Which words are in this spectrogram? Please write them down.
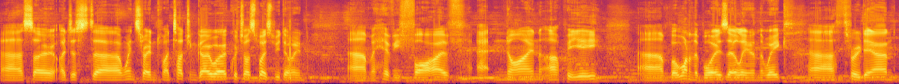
Uh, so I just uh, went straight into my touch and go work, which I was supposed to be doing um, a heavy five at nine RPE. Um, but one of the boys earlier in the week uh, threw down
